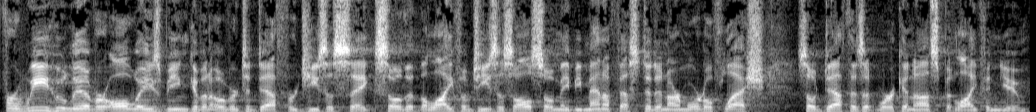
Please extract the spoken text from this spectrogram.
For we who live are always being given over to death for Jesus' sake, so that the life of Jesus also may be manifested in our mortal flesh. so death is at work in us, but life in you.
